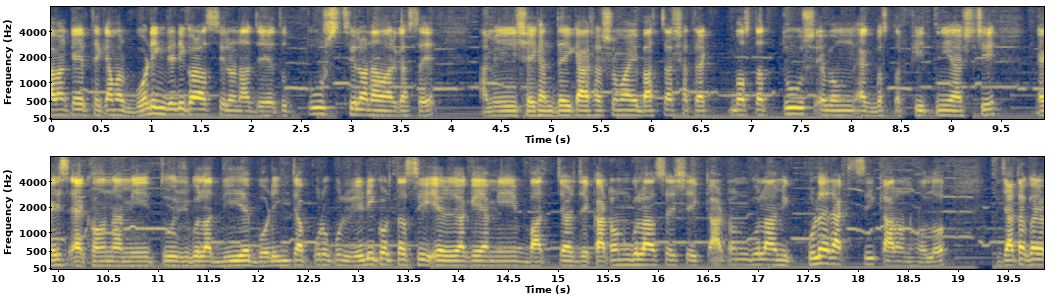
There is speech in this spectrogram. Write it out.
আমাকে থেকে আমার বোর্ডিং রেডি করা ছিল না, যেহেতু তুষ ছিল না আমার কাছে। আমি সেখান থেকে আসার সময় বাচ্চার সাথে এক বস্তা তুষ এবং এক বস্তা ফিট নিয়ে আসছি। গাইস এখন আমি তুষগুলা দিয়ে বোর্ডিংটা পুরোপুরি রেডি করতেছি। এর আগে আমি বাচ্চার যে কার্টনগুলো আছে, সেই কার্টনগুলো আমি খুলে রাখছি। কারণ হলো, যাতে করে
